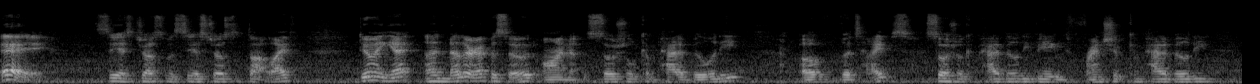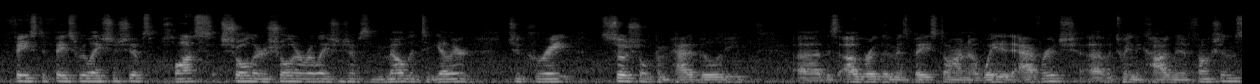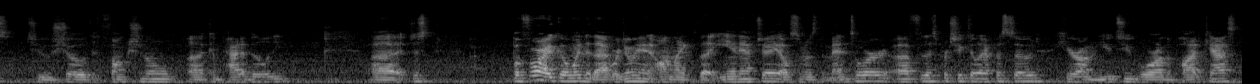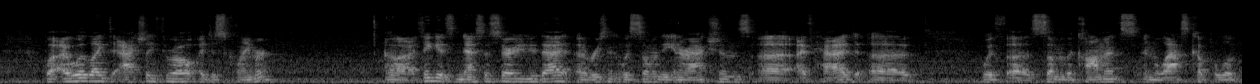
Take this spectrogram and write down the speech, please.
Hey, CS Joseph with csjoseph.life doing yet another episode on social compatibility of the types. Social compatibility being friendship compatibility, face to face relationships, plus shoulder to shoulder relationships melded together to create social compatibility. Uh, this algorithm is based on a weighted average uh, between the cognitive functions to show the functional uh, compatibility. Uh, just before I go into that, we're doing it on like the ENFJ, also known as the mentor, uh, for this particular episode here on YouTube or on the podcast. But I would like to actually throw out a disclaimer. Uh, I think it's necessary to do that. Uh, recently, with some of the interactions uh, I've had uh, with uh, some of the comments in the last couple of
